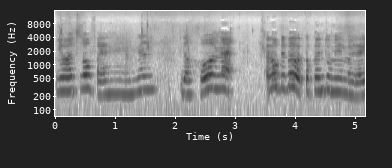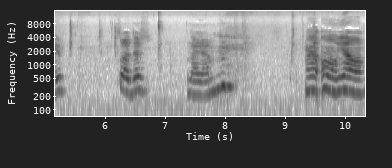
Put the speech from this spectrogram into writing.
It was so funny. And then the whole night, a lot of people were talking to me in Malay. So I just like um, oh yeah.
